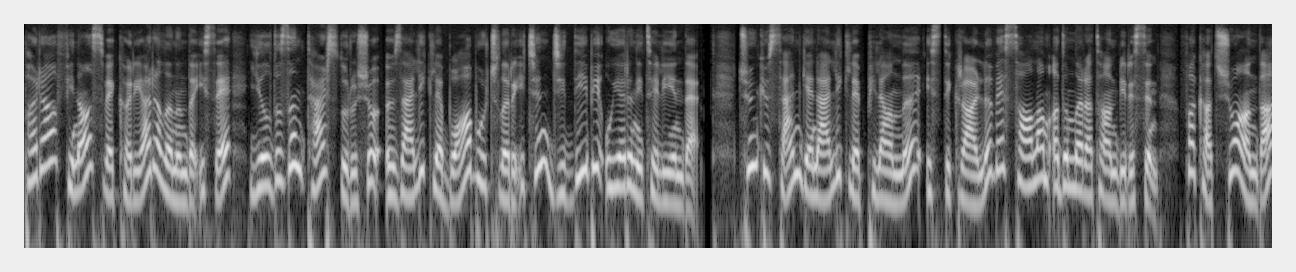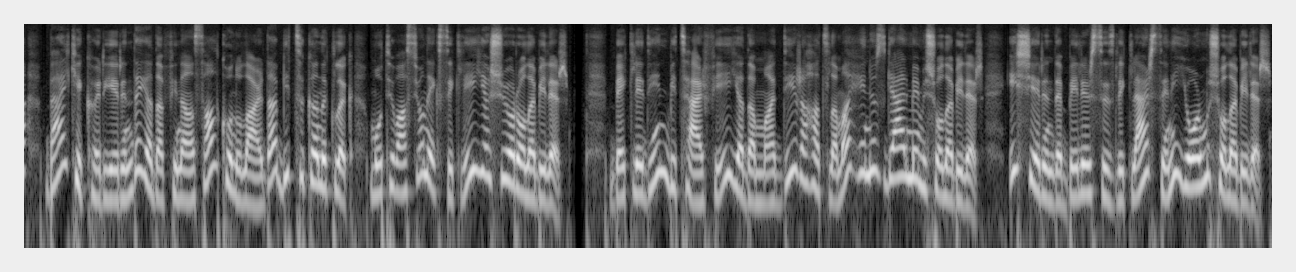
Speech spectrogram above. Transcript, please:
Para, finans ve kariyer alanında ise yıldızın ters duruşu özellikle boğa burçları için ciddi bir uyarı niteliğinde. Çünkü sen genellikle planlı, istikrarlı ve sağlam adımlar atan birisin. Fakat şu anda belki kariyerinde ya da finansal konularda bir tıkanıklık, motivasyon eksikliği yaşıyor olabilir. Beklediğin bir terfi ya da maddi rahatlama henüz gelmemiş olabilir. İş yerinde belirsizlikler seni yormuş olabilir.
